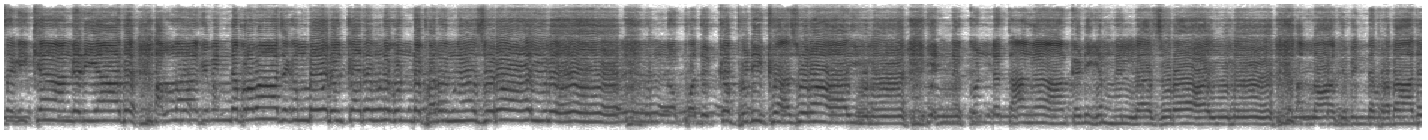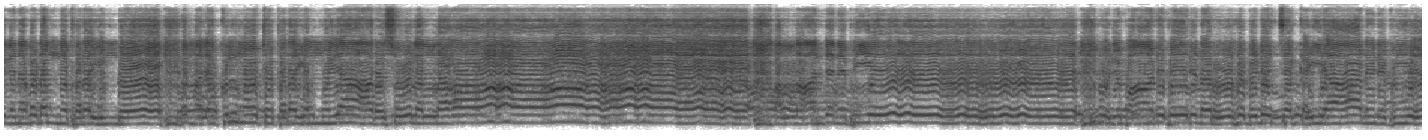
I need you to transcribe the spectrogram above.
സഹിക്കാൻ കഴിയാതെ അള്ളാഹുവിന്റെ പ്രവാചകൻ പോലും കരന്നുകൊണ്ട് പറഞ്ഞ സുറായിലേ പതുക്കെ പിടിക്ക സുറായിൽ എന്നെ കൊണ്ട് താങ്ങാൻ കഴിയുന്നില്ല സുറായിൽ. അള്ളാഹുവിന്റെ പ്രവാചകൻ അവിടെ നിന്ന് പറയുമ്പോ മലക്കുൽ പറയുന്നു യാ റസൂലല്ലാ. പേരുടെ റൂഹ് പിടിച്ച കയ്യാണ് നബിയേ.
